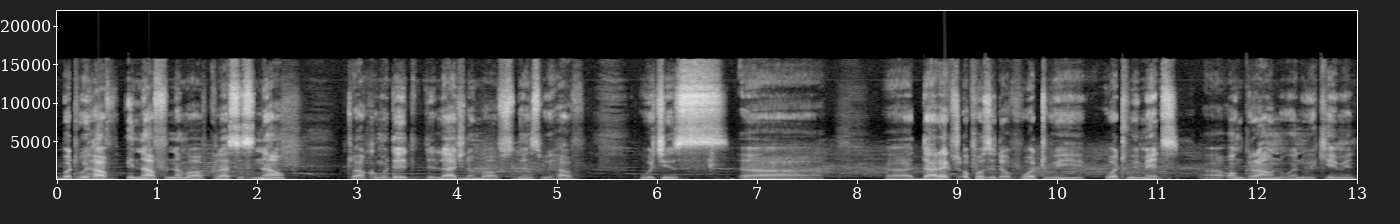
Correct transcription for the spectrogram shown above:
But we have enough number of classes now to accommodate the large number of students we have, which is uh, uh, direct opposite of what we what we met uh, on ground when we came in.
